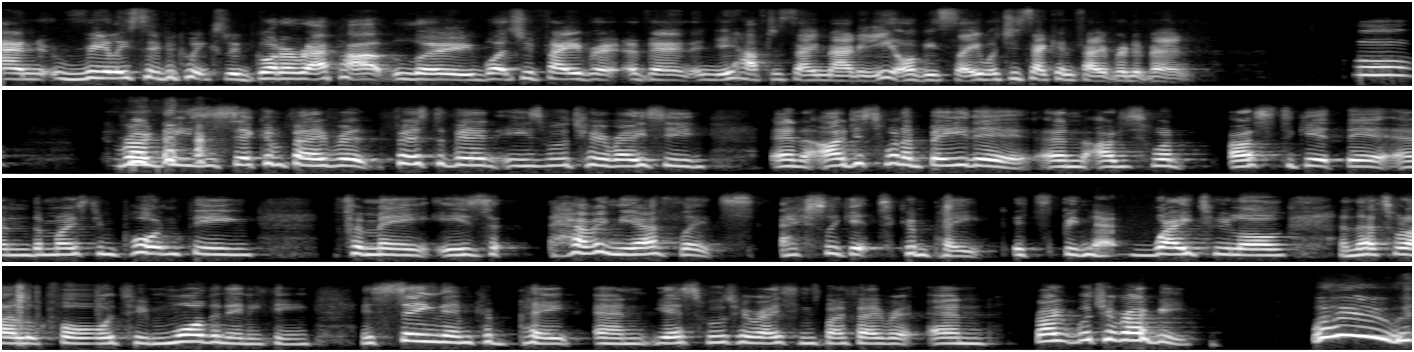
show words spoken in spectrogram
And really super quick, so we've got to wrap up. Lou, what's your favourite event? And you have to say Maddie, obviously. What's your second favourite event? Oh, rugby is the second favourite. First event is wheelchair racing. And I just want to be there and I just want us to get there. And the most important thing for me is having the athletes actually get to compete. It's been way too long, and that's what I look forward to more than anything is seeing them compete. And yes, wheelchair racing is my favourite, and wheelchair rugby. Woohoo!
